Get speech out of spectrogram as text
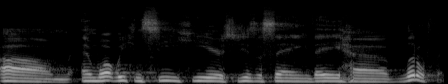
Um, and what we can see here is Jesus saying they have little faith.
